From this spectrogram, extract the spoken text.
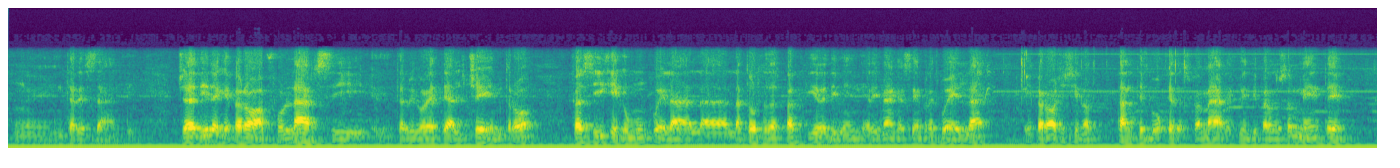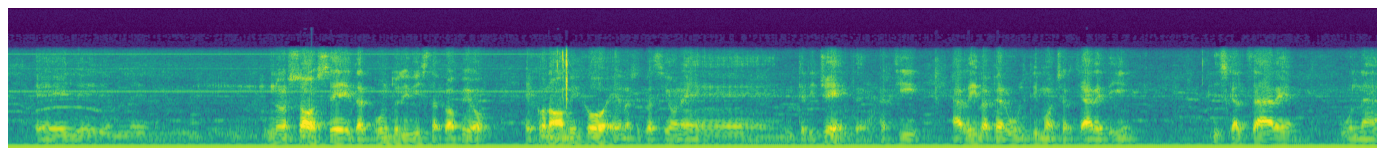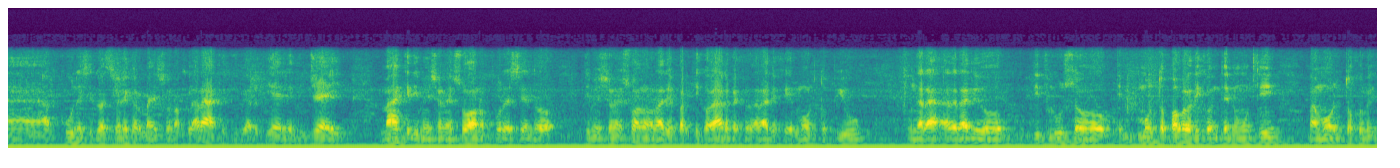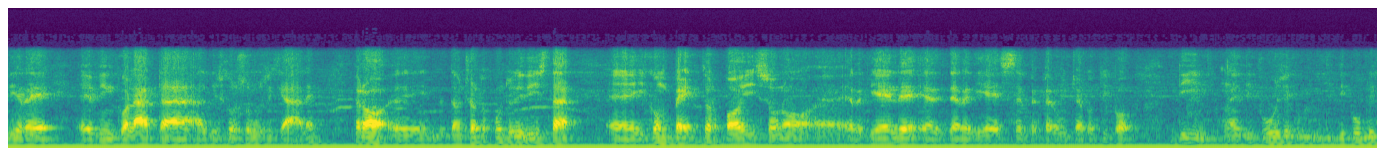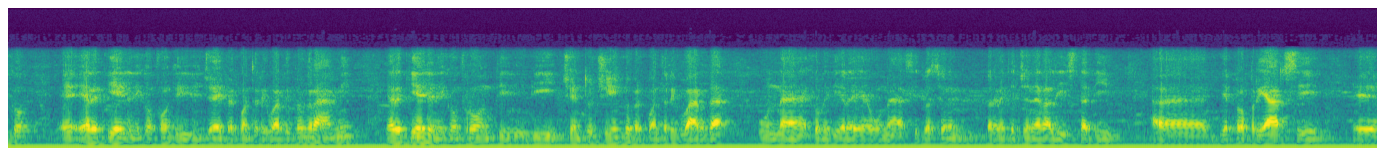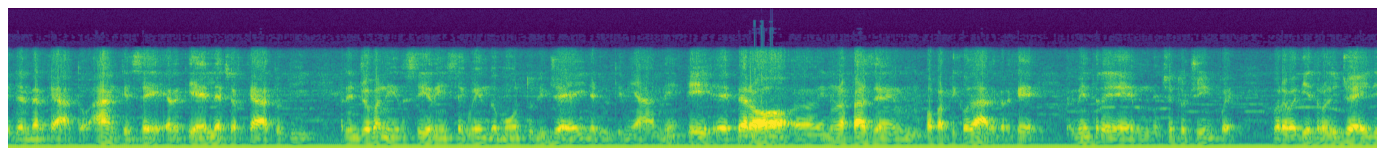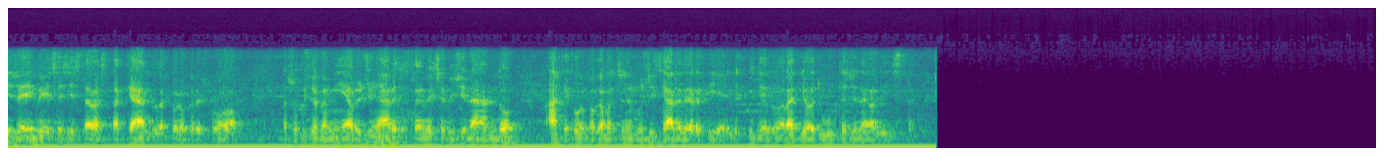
interessanti. C'è da dire che però affollarsi tra virgolette al centro fa sì che comunque la, la, la torta da spartire diventi, rimanga sempre quella e però ci siano tante bocche da sfamare, quindi paradossalmente eh, non so se dal punto di vista proprio economico è una situazione intelligente per chi arriva per ultimo a cercare di, di scalzare una, alcune situazioni che ormai sono acclarate, tipo RTL, DJ, ma anche Dimensione Suono, pur essendo Dimensione Suono una radio particolare perché è una radio che è molto più una radio di flusso molto povera di contenuti ma molto come dire, eh, vincolata al discorso musicale, però eh, da un certo punto di vista eh, i competitor poi sono eh, RTL ed RDS per, per, un certo tipo di, eh, di, fusi, di pubblico, eh, RTL nei confronti di DJ per quanto riguarda i programmi, RTL nei confronti di 105 per quanto riguarda un, eh, dire, una situazione veramente generalista di, eh, di appropriarsi eh, del mercato, anche se RTL ha cercato di ringiovanirsi rinseguendo molto DJ negli ultimi anni e eh, però in una fase un po' particolare perché mentre 105 correva dietro DJ, DJ invece si stava staccando da quello che era suo, la sua fisionomia originale, si stava invece avvicinando anche come programmazione musicale da RTL, quindi ad una radio adulta e generalista.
